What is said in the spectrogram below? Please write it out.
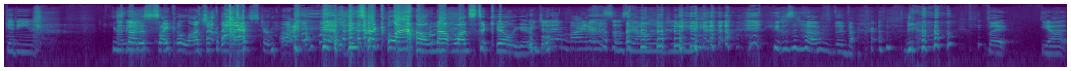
getting. he's I mean- not a psychological mastermind. he's a clown that wants to kill you. He didn't minor in sociology. he doesn't have the background. Yeah. but yeah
